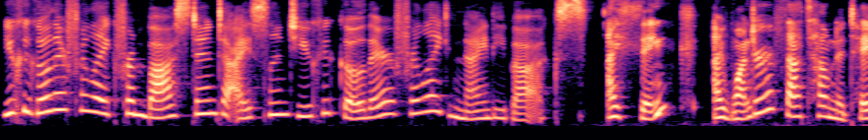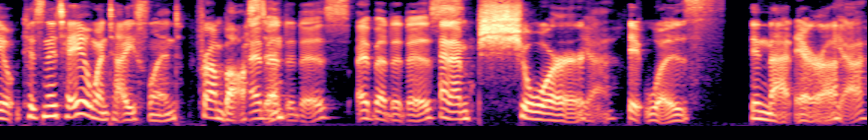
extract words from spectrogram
You could go there for like from Boston to Iceland. You could go there for like ninety bucks. I think. I wonder if that's how Nateo, because Nateo went to Iceland from Boston, I bet it is. I bet it is. and I'm sure yeah, it was in that era. yeah.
